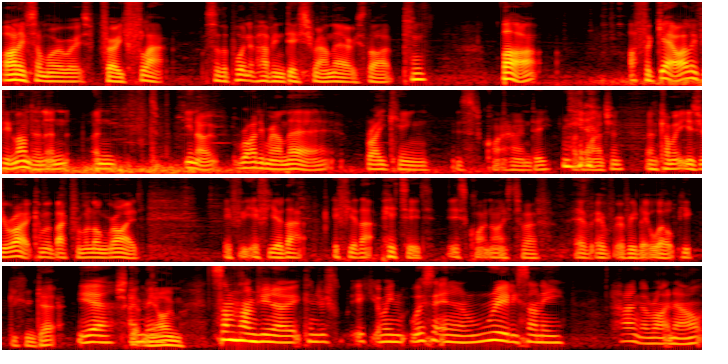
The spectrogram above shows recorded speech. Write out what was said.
I live somewhere where it's very flat. So the point of having discs around there is like, pfft. but I forget I lived in London, and and you know riding around there, braking is quite handy, I'd Yeah. imagine. And coming, as you're right, coming back from a long ride, if if you're that if you're that pitted, it's quite nice to have every, every, little help you you can get. yeah, Just get me home. sometimes you know it can just it, i mean we're sitting in a really sunny hangar right now.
